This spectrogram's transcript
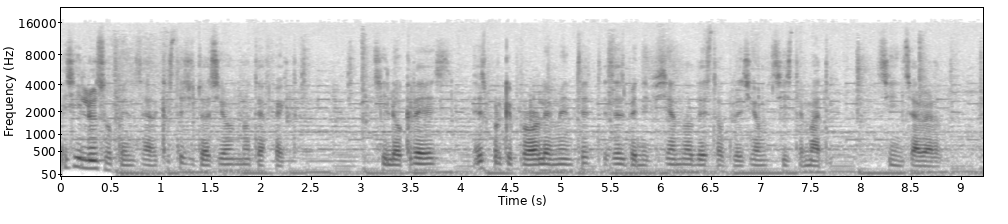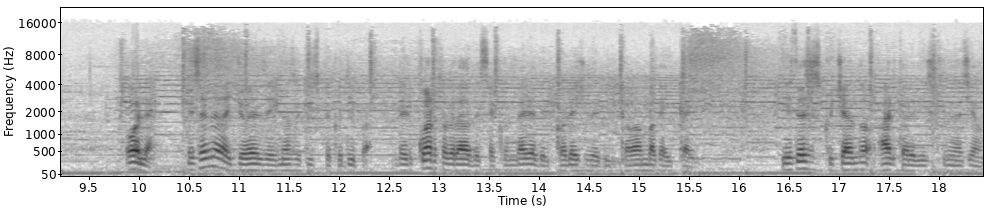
Es iluso pensar que esta situación no te afecta. Si lo crees, es porque probablemente te estés beneficiando de esta opresión sistemática, sin saberlo. Hola, les habla Joel Reynoso Quispecutipa, del cuarto grado de secundaria del Colegio de Vilcabamba, Caicay, y estás escuchando Alto de Discriminación.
